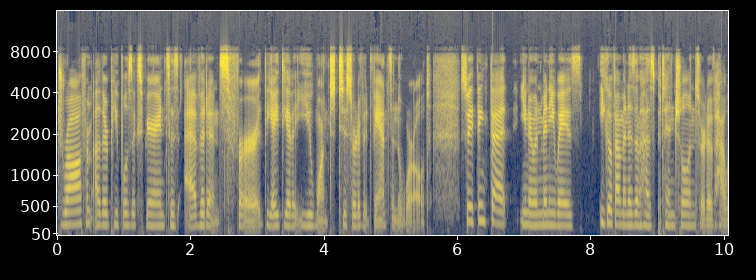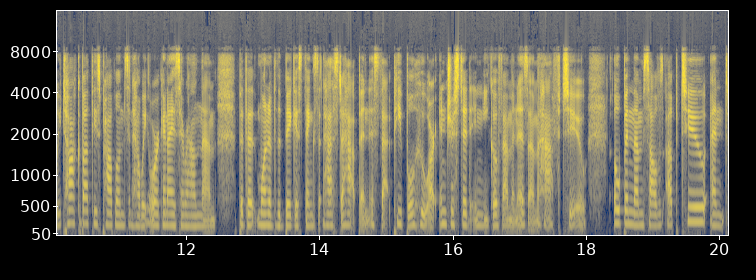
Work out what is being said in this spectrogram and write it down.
draw from other people's experiences evidence for the idea that you want to sort of advance in the world. So I think that, you know, in many ways, ecofeminism has potential in sort of how we talk about these problems and how we organize around them. But that one of the biggest things that has to happen is that people who are interested in ecofeminism have to open themselves up to and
